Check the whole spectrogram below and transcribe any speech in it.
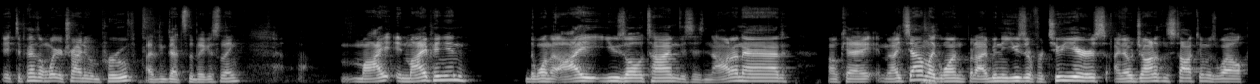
it depends on what you're trying to improve. I think that's the biggest thing. My in my opinion, the one that I use all the time, this is not an ad. Okay. It might sound like one, but I've been a user for two years. I know Jonathan's talked to him as well.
